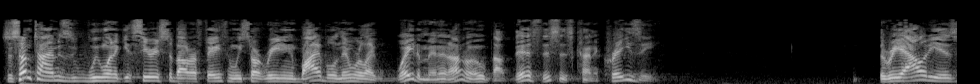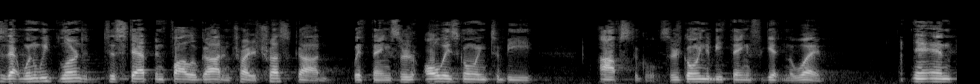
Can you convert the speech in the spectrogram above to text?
So sometimes we want to get serious about our faith and we start reading the Bible and then we're like, wait a minute, I don't know about this. This is kind of crazy. The reality is, is that when we learn to step and follow God and try to trust God with things, there's always going to be obstacles. There's going to be things that get in the way. And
